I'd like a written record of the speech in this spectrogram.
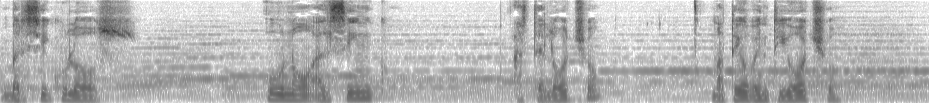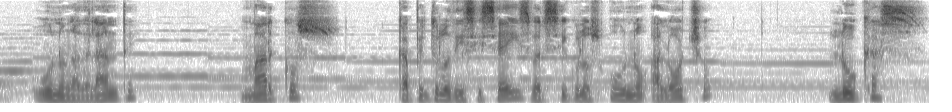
versículos 1 al 5 hasta el 8. Mateo 28, 1 en adelante, Marcos capítulo 16 versículos 1 al 8, Lucas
